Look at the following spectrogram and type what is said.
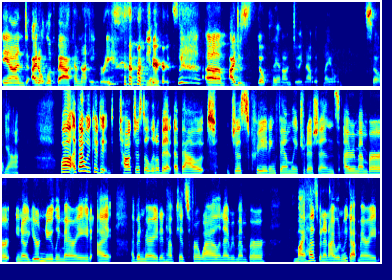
And I don't look back. I'm not angry at my Yeah. parents. Um, I just don't plan on doing that with my own. So Yeah. Well, I thought we could talk just a little bit about just creating family traditions. I remember, you know, you're newly married. I I've been married and have kids for a while and I remember my husband and I when we got married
